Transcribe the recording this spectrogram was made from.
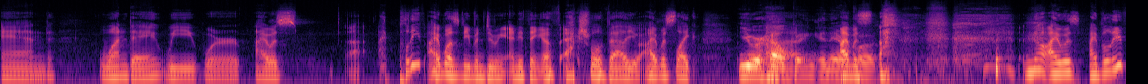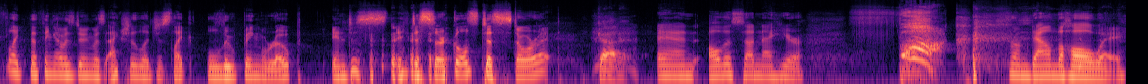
And one day we were, I was, uh, I believe I wasn't even doing anything of actual value. I was like, You were helping in air I was- quotes. no, I was, I believe like the thing I was doing was actually like, just like looping rope into into circles to store it. Got it. and all of a sudden I hear "fuck" from down the hallway,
